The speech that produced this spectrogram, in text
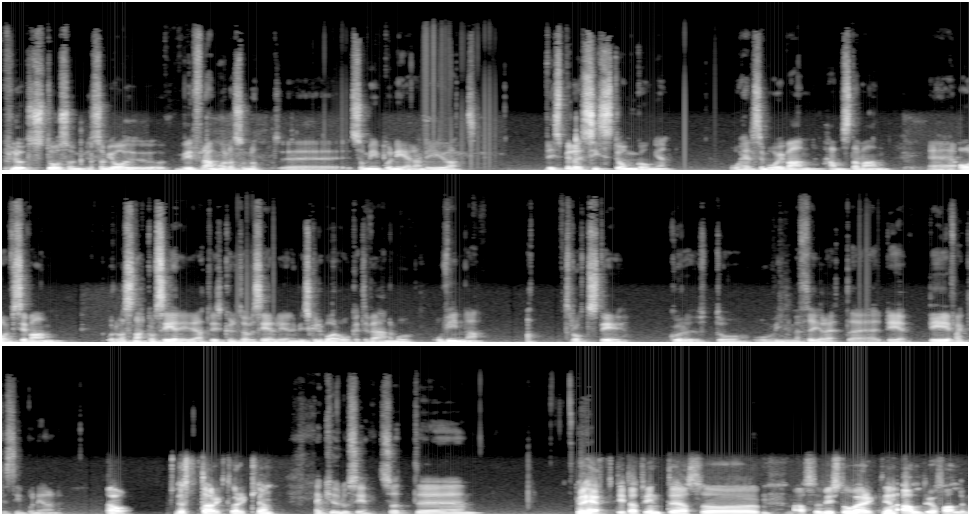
Plus då som, som jag vill framhålla som något eh, som imponerande är ju att vi spelade sist i omgången och Helsingborg vann, Halmstad vann, eh, AFC vann och det var snack om serie, att vi kunde ta över serieledningen. Vi skulle bara åka till Värnamo och vinna. Att trots det går ut och, och vinner med 4-1, eh, det, det är faktiskt imponerande. Ja. Det är starkt verkligen. Det är kul att se. Så att... Eh, Det är häftigt att vi inte, alltså, alltså vi står verkligen aldrig och faller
